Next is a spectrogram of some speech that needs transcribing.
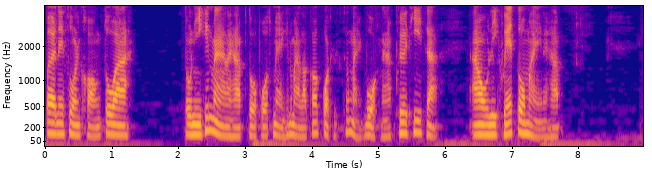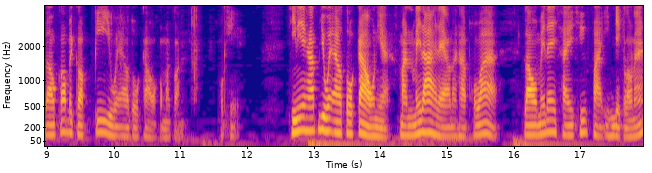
เปิดในส่วนของตัวตัวนี้ขึ้นมานะครับ ตัว postman ขึ้นมาแล้วก็กดเครื่องหมายบวกนะครับ เพื่อที่จะ เอา request ตัวใหม่นะครับ เราก็ไป copy URL ตัวเก่าออกมาก่อน โอเค ทีนี้ครับ URL ตัวเก่าเนี่ยมันไม่ได้แล้วนะครับ เพราะว่าเราไม่ได้ใช้ชื่อไฟล์ index แล้วนะ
